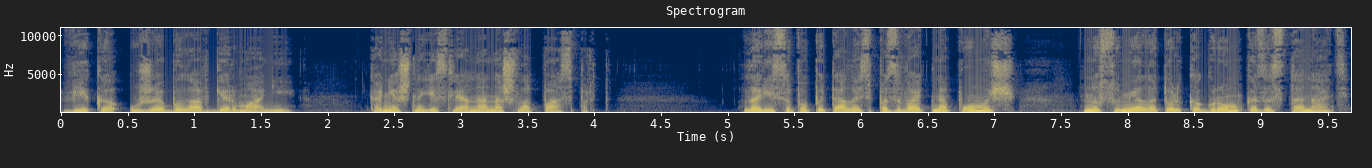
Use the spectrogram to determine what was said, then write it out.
Вика уже была в Германии. Конечно, если она нашла паспорт. Лариса попыталась позвать на помощь, но сумела только громко застонать.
